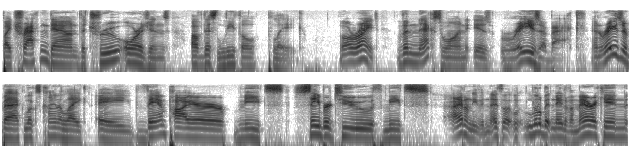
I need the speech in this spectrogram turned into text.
by tracking down the true origins of this lethal plague. All right, the next one is Razorback. And Razorback looks kind of like a vampire meets Sabretooth meets I don't even it's a little bit Native American.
